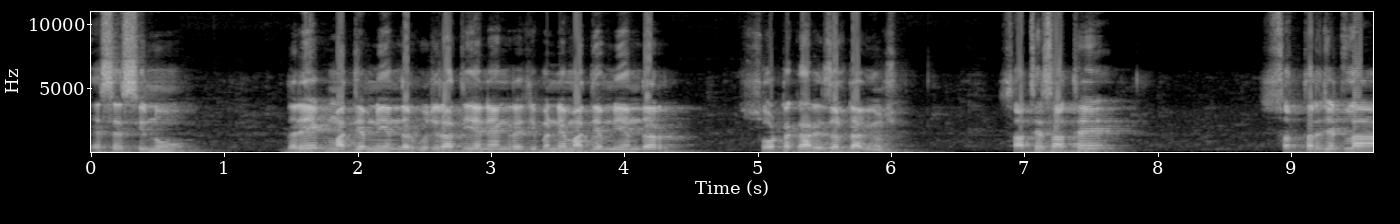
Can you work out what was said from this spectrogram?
એસએસસીનું દરેક માધ્યમની અંદર ગુજરાતી અને અંગ્રેજી બંને માધ્યમની અંદર સો ટકા રિઝલ્ટ આવ્યું છે. સાથે સાથે સત્તર જેટલા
